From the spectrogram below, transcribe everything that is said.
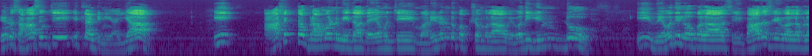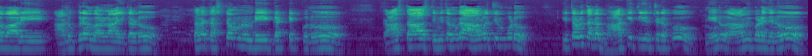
నేను సాహసించి ఇట్లాంటిని. అయ్యా! ఈ ఆసక్త బ్రాహ్మణుని మీద దయ ఉంచి మరి రెండు పక్షముల వ్యవధి ఇండు ఈ వ్యవధి లోపల శ్రీపాద శ్రీవల్లభుల వారి అనుగ్రహం వలన ఇతడు తన కష్టం నుండి గట్టెక్కును. కాస్త స్థిమితంగా ఆలోచింపుడు. ఇతడు తన బాకీ తీర్చుటకు నేను ఆమె పడదెను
